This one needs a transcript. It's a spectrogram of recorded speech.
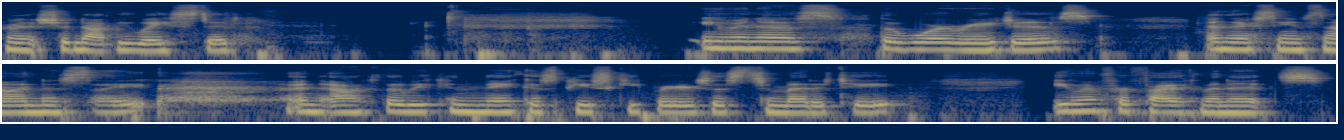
and it should not be wasted. Even as the war rages and there seems no end in sight, an act that we can make as peacekeepers is to meditate, even for five minutes,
